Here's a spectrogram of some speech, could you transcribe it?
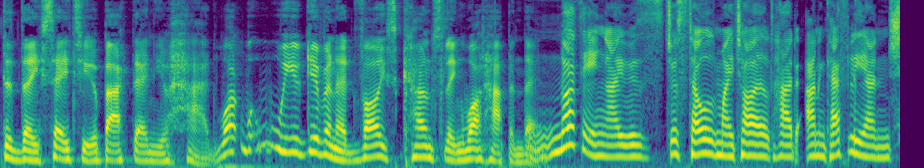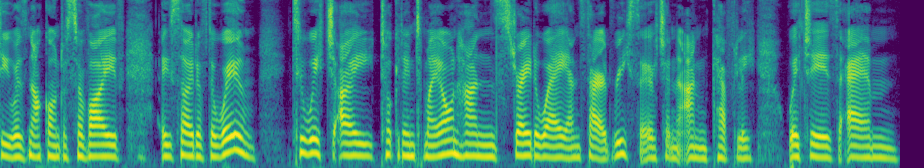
did they say to you back then you had? What were you given advice, counselling? What happened then? Nothing. I was just told my child had anencephaly and she was not going to survive outside of the womb. To which I took it into my own hands straight away and started researching anencephaly, which is um,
